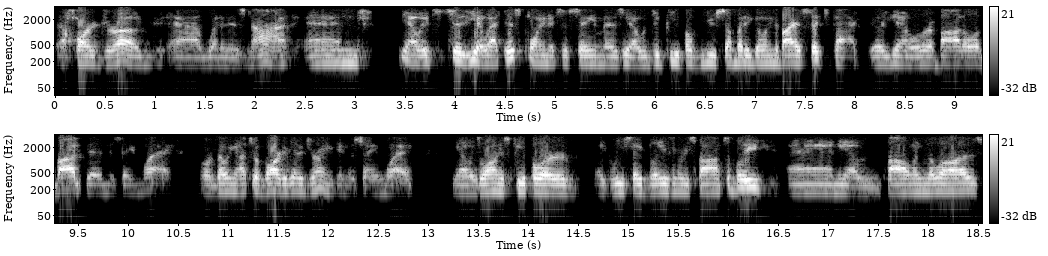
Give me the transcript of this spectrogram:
a hard drug uh, when it is not. And, you know, it's to, you know, at this point, it's the same as, you know, do people view somebody going to buy a six pack, or, you know, or a bottle of vodka in the same way, or going out to a bar to get a drink in the same way? You know, as long as people are, like we say, blazing responsibly and, you know, following the laws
